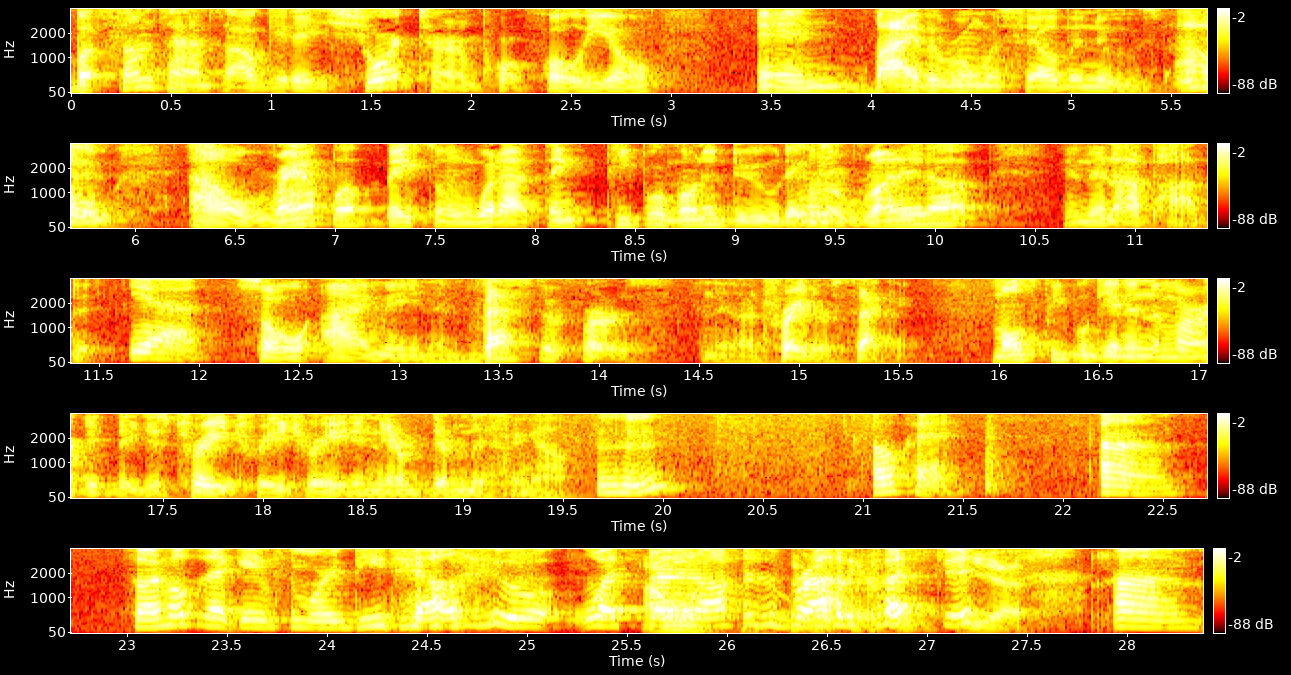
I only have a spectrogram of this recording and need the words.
But sometimes I'll get a short term portfolio and buy the rumor, sell the news. Mm-hmm. I'll I'll ramp up based on what I think people are going to do. They're going Mm-hmm. to run it up, and then I pop it. Yeah. So I'm an investor first, and then a trader second. Most people get in the market, they just trade, trade, trade, and they're they're missing out. Mhm. Okay. Um, so I hope that gave some more detail to what started off as a broad question. Yes. Um,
